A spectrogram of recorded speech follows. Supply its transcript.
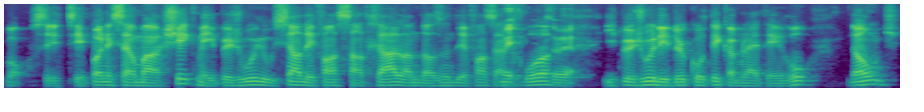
bon, c'est pas nécessairement chic, mais il peut jouer aussi en défense centrale, dans une défense à trois. Il peut jouer des deux côtés comme latéraux. Donc,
